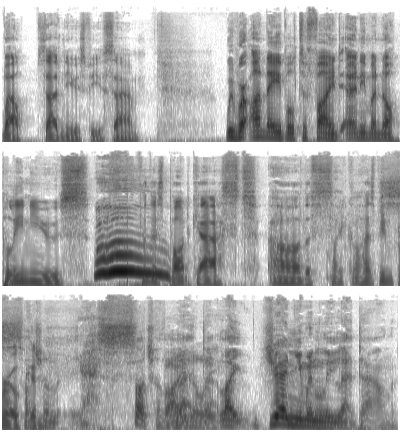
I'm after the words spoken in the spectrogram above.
Well, sad news for you, Sam. We were unable to find any Monopoly news for this podcast. Oh, the cycle has been broken. Such a, yes, such a finally. letdown. Like genuinely let down.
